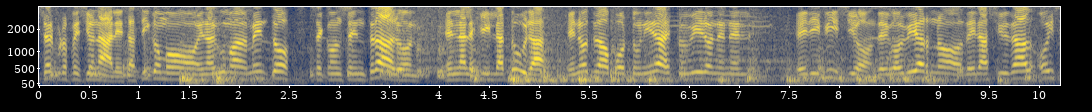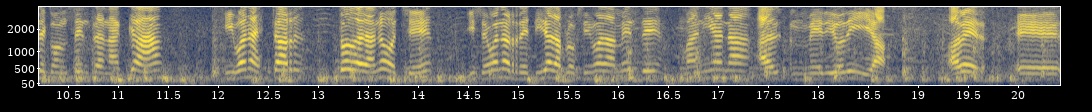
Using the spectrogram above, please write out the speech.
ser profesionales, así como en algún momento se concentraron en la legislatura, en otra oportunidad estuvieron en el edificio del gobierno de la ciudad, hoy se concentran acá y van a estar toda la noche y se van a retirar aproximadamente mañana al mediodía. A ver, eh,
